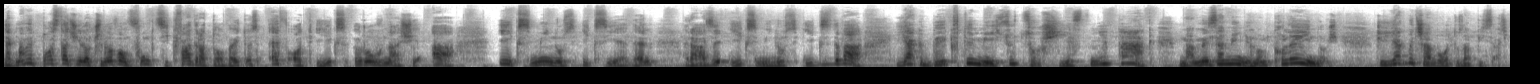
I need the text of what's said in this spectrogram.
Jak mamy postać iloczynową funkcji kwadratowej, to jest f od x równa się a x minus x1 razy x minus x2. Jakby w tym miejscu coś jest nie tak. Mamy zamienioną kolejność. Czyli jakby trzeba było to zapisać?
